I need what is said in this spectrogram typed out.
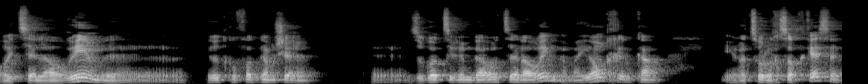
או אצל ההורים, והיו תקופות גם שזוגות צעירים גרו אצל ההורים, גם היום חלקם רצו לחסוך כסף.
